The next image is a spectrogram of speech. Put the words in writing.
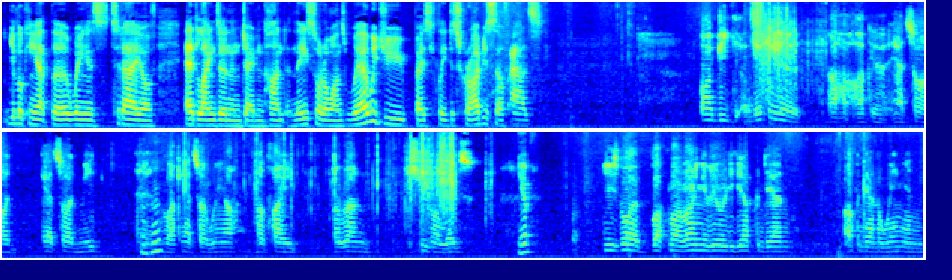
you're looking at the wingers today of Ed Langdon and Jayden Hunt and these sort of ones, where would you basically describe yourself as? I'd be definitely a, a like an outside outside mid and mm-hmm. like an outside winger. I play, I run, just use my legs. Yep. Use my like my running ability to get up and down, up and down the wing, and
